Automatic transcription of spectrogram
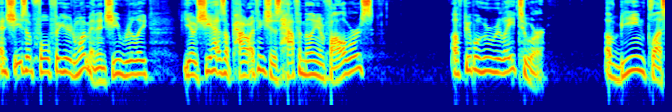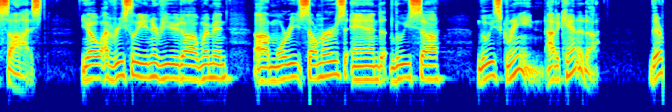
and she's a full figured woman, and she really, you know, she has a power. I think she has half a million followers of people who relate to her, of being plus sized. You know, I've recently interviewed uh, women, uh, Morit Summers and Louisa Louise Green out of Canada they're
